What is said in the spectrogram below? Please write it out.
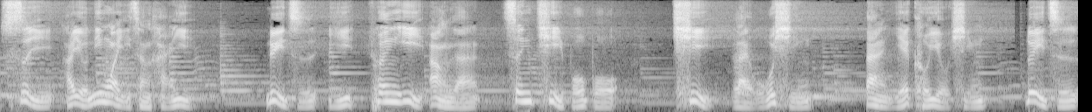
适宜还有另外一层含义：绿植宜春意盎然，生气勃勃。气乃无形，但也可有形。内植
